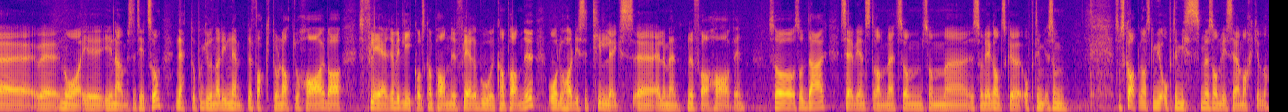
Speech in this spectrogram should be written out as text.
eh, nå i, i, nærmeste tidsrom, nettopp pga. de nevnte faktorene. At du har da flere vedlikeholdskampanjer kampanjer, flere borekampanjer, og du har disse tilleggselementene fra havvind. Så, så, der ser vi en stramhet som, som, eh, som, som, som skaper ganske mye optimisme, sånn vi ser markedet.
